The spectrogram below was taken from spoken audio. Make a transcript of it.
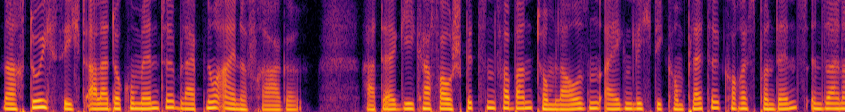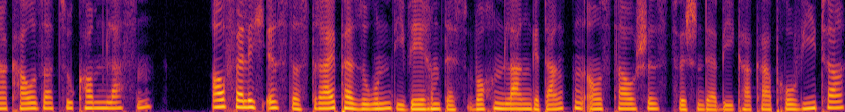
Nach Durchsicht aller Dokumente bleibt nur eine Frage. Hat der GKV-Spitzenverband Tom Lausen eigentlich die komplette Korrespondenz in seiner Causa zukommen lassen? Auffällig ist, dass drei Personen, die während des wochenlangen Gedankenaustausches zwischen der BKK Provita,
